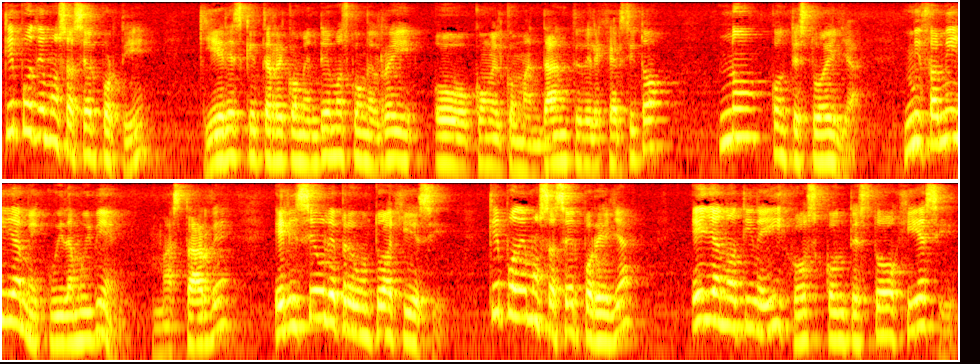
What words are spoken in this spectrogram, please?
¿Qué podemos hacer por ti? ¿Quieres que te recomendemos con el rey o con el comandante del ejército? No, contestó ella, mi familia me cuida muy bien. Más tarde, Eliseo le preguntó a Giesi, ¿qué podemos hacer por ella? Ella no tiene hijos, contestó Giesi,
